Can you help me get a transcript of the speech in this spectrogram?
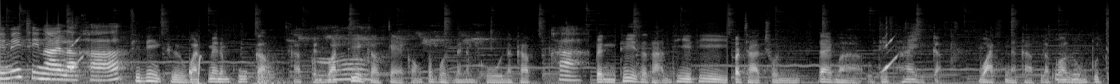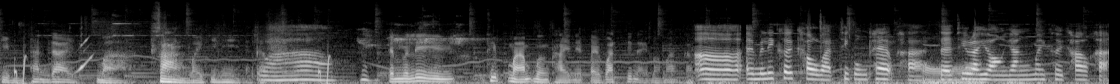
นี่ที่ไหนล่ะคะ ที่นี่คือวัดแม่น้ำคูเก่าครับเป็นอ๋อวัดที่เก่าแก่ของตำบลแม่น้ำคูนะครับค่ะ เป็นที่สถานที่ที่ประชาชนได้มาอุทิศให้กับวัดนะครับ แล้วก็หลวงปู่ทิมท่านได้มาสร้างไว้ที่นี่นะครับว้าวเอมิลี่ที่มาเมืองไทยเนี่ยไปวัดที่ไหนมาบ้างครับ เอ่อเอมิลี่เคยเข้าวัดที่กรุงเทพค่ะ อ๋อ แต่ที่ระยองยังไม่เคยเข้าค่ะ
